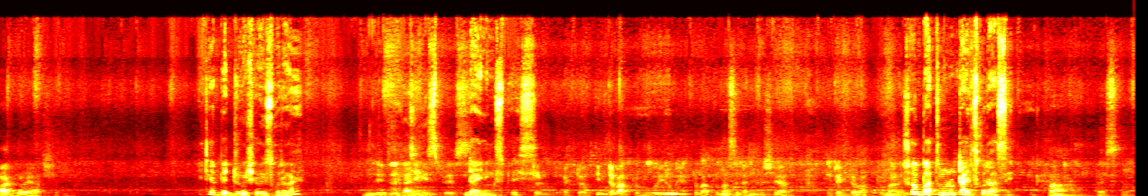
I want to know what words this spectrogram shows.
পাক করে আসে এটা বেডরুম হিসেবে ইউজ করা হয় এটা ডাইনিং স্পেস ডাইনিং স্পেস একটা তিনটা বাথরুম ওই রুমে একটা বাথরুম আছে ডান পাশে আর এটা একটা বাথরুম আর সব বাথরুম টাইলস করা আছে। হ্যাঁ হ্যাঁ টাইলস করা।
